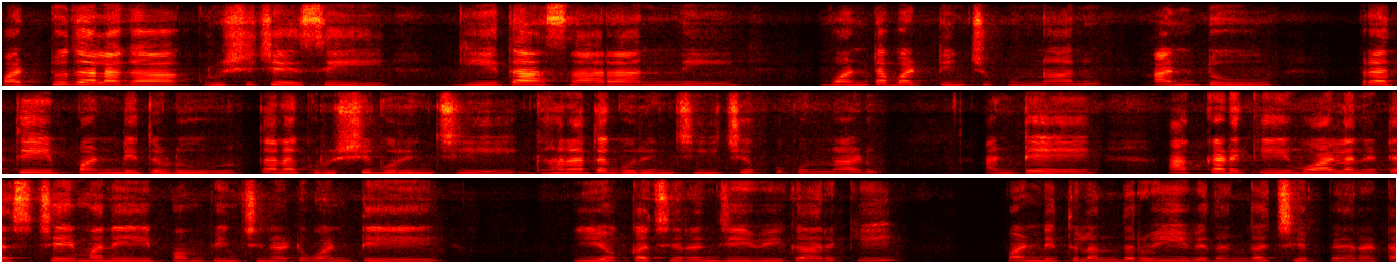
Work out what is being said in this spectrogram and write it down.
పట్టుదలగా కృషి చేసి గీతా సారాన్ని వంటబట్టించుకున్నాను అంటూ ప్రతి పండితుడు తన కృషి గురించి ఘనత గురించి చెప్పుకున్నాడు. అంటే అక్కడికి వాళ్ళని టెస్ట్ చేయమని పంపించినటువంటి ఈ యొక్క చిరంజీవి గారికి పండితులందరూ ఈ విధంగా చెప్పారట.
